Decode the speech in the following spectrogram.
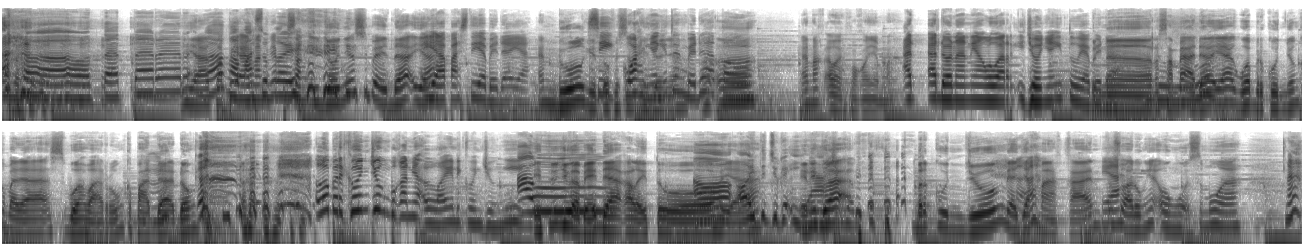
Oh, teterer. Iya, tapi enggak masuk enaknya ke pisang hijaunya sih beda ya. Iya pasti ya beda ya. Endul gitu Si kuahnya gitu yang beda atau? Enak, eh pokoknya mah. Ad- adonan yang luar ijonya itu ya beda. Bener, sampai ada ya gue berkunjung kepada sebuah warung, kepada dong. Lo berkunjung bukannya lo yang dikunjungi. Au. itu juga beda kalau itu Oh, ya. oh, itu juga iya. Ini gue berkunjung, diajak makan, terus Ya. warungnya ungu semua. Hah?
